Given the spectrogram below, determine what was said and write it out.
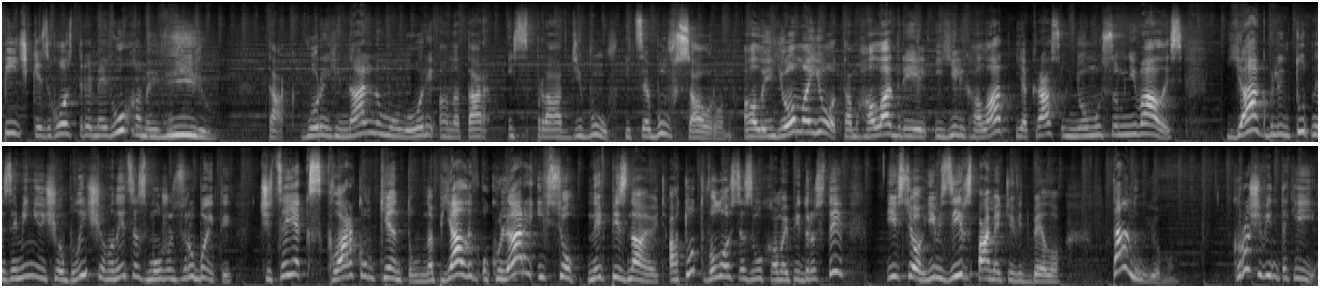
пічки з гострими вухами, вірю. Так, в оригінальному лорі Анатар і справді був, і це був Саурон. Але йо-майо, там Галадріель і Гіль-Галад якраз у ньому сумнівались. Як, блін, тут, не замінюючи обличчя, вони це зможуть зробити? Чи це як з Кларком Кентом? Нап'ялив окуляри і все, не впізнають. А тут волосся з вухами підростив, і все, їм зір з пам'яттю відбило. Та ну його. Коротше, він такий,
